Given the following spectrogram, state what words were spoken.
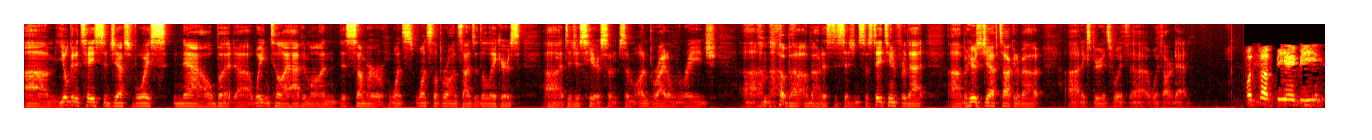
Um, you'll get a taste of Jeff's voice now, but uh, wait until I have him on this summer once once LeBron signs with the Lakers uh, to just hear some some unbridled rage um, about about his decision. So stay tuned for that. Uh, but here's Jeff talking about uh, an experience with uh, with our dad. What's up, BAB,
